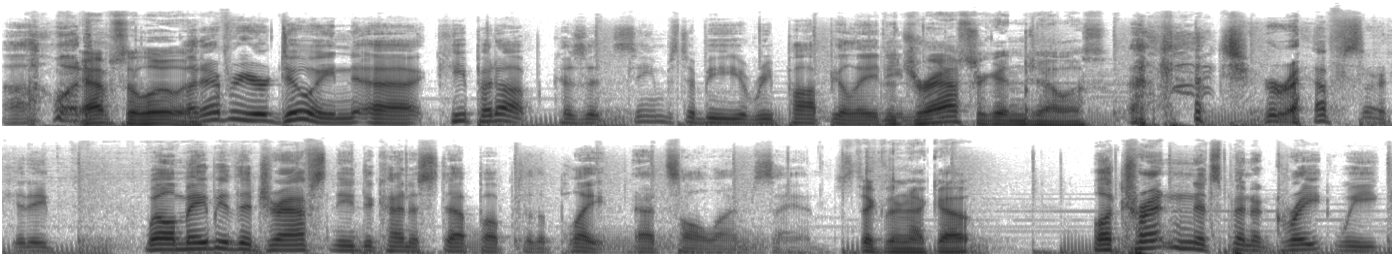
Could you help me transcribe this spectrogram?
Uh, what- Absolutely. Whatever you're doing, uh, keep it up because it seems to be repopulating. The giraffes are getting jealous. the giraffes are getting. Well, maybe the giraffes need to kind of step up to the plate. That's all I'm saying. Stick their neck out. Well, Trenton, it's been a great week,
